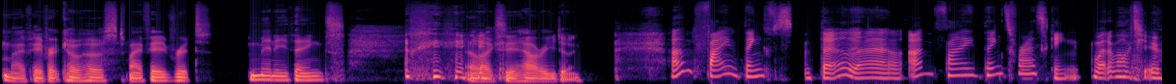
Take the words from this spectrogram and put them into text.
My favorite co host, my favorite many things. Alexia, how are you doing? I'm fine, thanks. I'm fine, thanks for asking. What about you?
